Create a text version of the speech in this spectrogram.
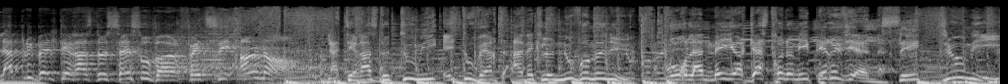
La plus belle terrasse de Saint-Sauveur fête ses un an. La terrasse de Toumi est ouverte avec le nouveau menu. Pour la meilleure gastronomie péruvienne, c'est Toumi.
